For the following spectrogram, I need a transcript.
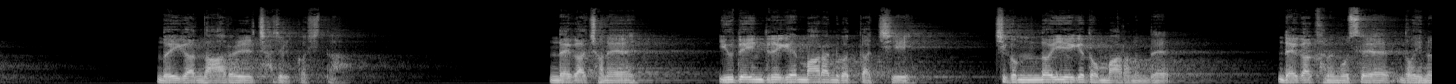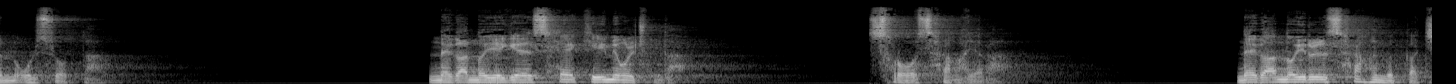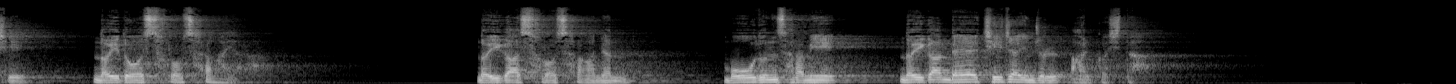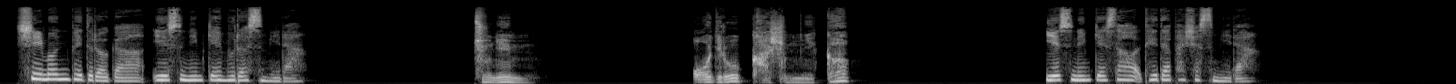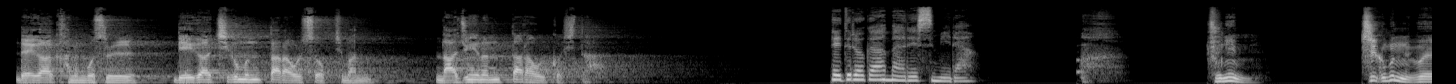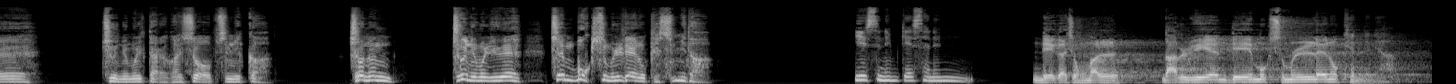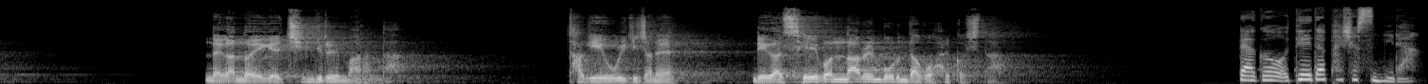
너희가 나를 찾을 것이다. 내가 전에 유대인들에게 말한 것 같이 지금 너희에게도 말하는데 내가 가는 곳에 너희는 올 수 없다. 내가 너희에게 새 계명을 준다. 서로 사랑하여라. 내가 너희를 사랑한 것 같이 너희도 서로 사랑하여라. 너희가 서로 사랑하면 모든 사람이 너희가 내 제자인 줄 알 것이다. 시몬 베드로가 예수님께 물었습니다. 주님, 어디로 가십니까? 예수님께서 대답하셨습니다. 내가 가는 곳을 네가 지금은 따라올 수 없지만 나중에는 따라올 것이다. 베드로가 말했습니다. 주님, 지금은 왜 주님을 따라갈 수 없습니까? 저는 주님을 위해 제 목숨을 내놓겠습니다. 예수님께서는 네가 정말 나를 위해 네 목숨을 내놓겠느냐? 내가 너에게 진리를 말한다. 닭이 울기 전에 네가 세 번 나를 모른다고 할 것이다. 라고 대답하셨습니다.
